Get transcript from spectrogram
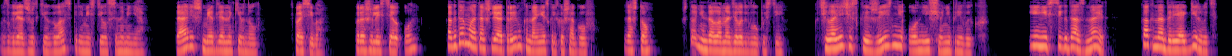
Взгляд жутких глаз переместился на меня. Тавиш медленно кивнул. «Спасибо», — прошелестел он, когда мы отошли от рынка на несколько шагов. «За что?» Что не дала наделать глупостей. К человеческой жизни он еще не привык. И не всегда знает, как надо реагировать,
